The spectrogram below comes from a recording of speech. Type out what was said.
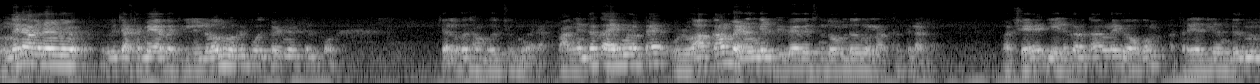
അങ്ങനെ അവനാണ് ഇത് പറ്റില്ലല്ലോ എന്ന് പറഞ്ഞ് പോയി കഴിഞ്ഞാൽ ചിലപ്പോൾ ചിലപ്പോൾ സംഭവിച്ചു എന്ന് വരാം. അപ്പം അങ്ങനത്തെ കാര്യങ്ങളൊക്കെ ഒഴിവാക്കാൻ വേണമെങ്കിൽ വിവേകചിന്ത ഉണ്ട് എന്നുള്ള അർത്ഥത്തിലാണ്. പക്ഷേ ജയിലിൽ കിടക്കാനുള്ള യോഗം അത്രയധികം ഉണ്ടെന്നും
